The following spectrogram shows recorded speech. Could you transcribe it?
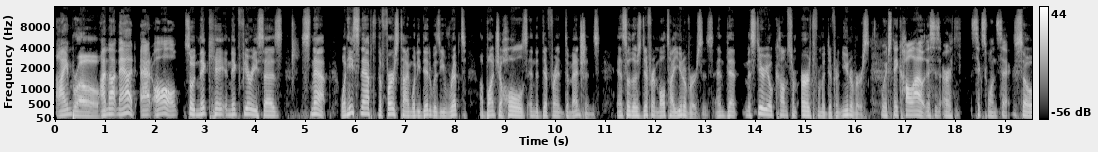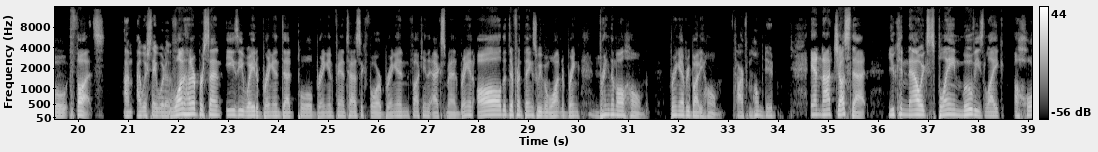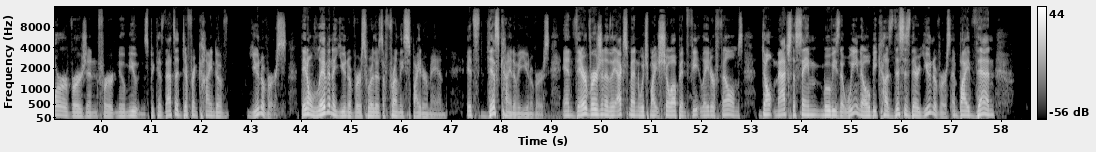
I'm Bro. I'm not mad at all. so Nick Nick Fury says, "Snap." When he snapped the first time, what he did was he ripped a bunch of holes in the different dimensions, and so there's different multi universes, and that Mysterio comes from Earth from a different universe. Which they call out. This is Earth six one six. So thoughts? I'm. I wish they would have. One hundred percent easy way to bring in Deadpool, bring in Fantastic Four, bring in fucking X Men, bring in all the different things we've been wanting to bring. Mm-hmm. Bring them all home. Bring everybody home. Far from home, dude. And not just that, you can now explain movies like a horror version for New Mutants because that's a different kind of universe. They don't live in a universe where there's a friendly Spider Man It's this kind of a universe. And their version of the X Men, which might show up in fe- later films, don't match the same movies that we know because this is their universe. And by then,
